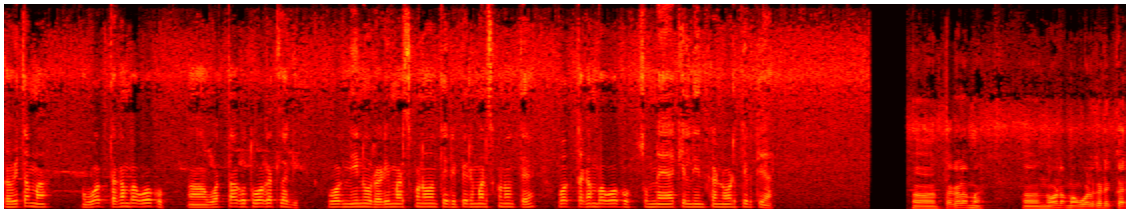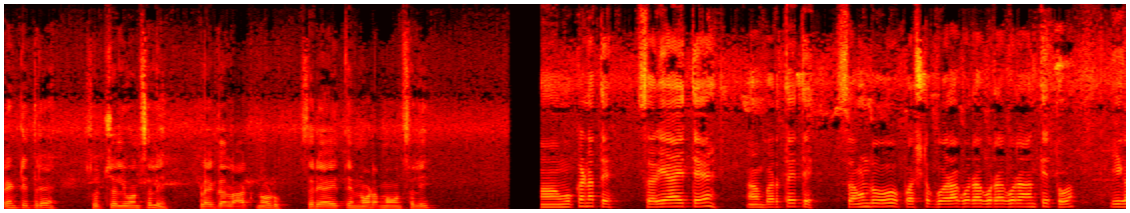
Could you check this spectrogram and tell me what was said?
ಕವಿತಮ್ಮ. ಹೋಗಿ ತಗೊಂಬ ಹೋಗು. ಒತ್ತಾಗುತ್ತೆ ಹೋಗತ್ಲಾಗಿ ಹೋಗಿ ನೀನು ರೆಡಿ ಮಾಡಿಸ್ಕೊಳವಂತೆ ರಿಪೇರಿ ಮಾಡಿಸ್ಕೊಳವಂತೆ ಹೋಗಿ ತಗೊಂಬ ಹೋಗು. ಸುಮ್ಮನೆ ಯಾಕೆ ಇಲ್ಲಿ ನಿಂತ್ಕೊಂಡು ನೋಡ್ತಿರ್ತೀಯ? ತಗೊಳಮ್ಮ ನೋಡಮ್ಮ ಒಳಗಡೆ ಕರೆಂಟ್ ಇದ್ದರೆ ಸ್ವಿಚ್ಚಲ್ಲಿ ಒಂದ್ಸಲಿ ಪ್ಲಗಲ್ಲಿ ಹಾಕಿ ನೋಡು. ಸರಿ ಆಯ್ತೆ ನೋಡಮ್ಮ ಒಂದ್ಸಲಿ. ಹ್ಞೂ ಕಣತ್ತೆ ಸರಿ ಆಯ್ತೆ ಬರ್ತೈತೆ. ಸೌಂಡು ಫಸ್ಟ್ ಗೊರ ಗೊರ ಗೊರ ಗೊರ ಅಂತಿತ್ತು. ಈಗ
